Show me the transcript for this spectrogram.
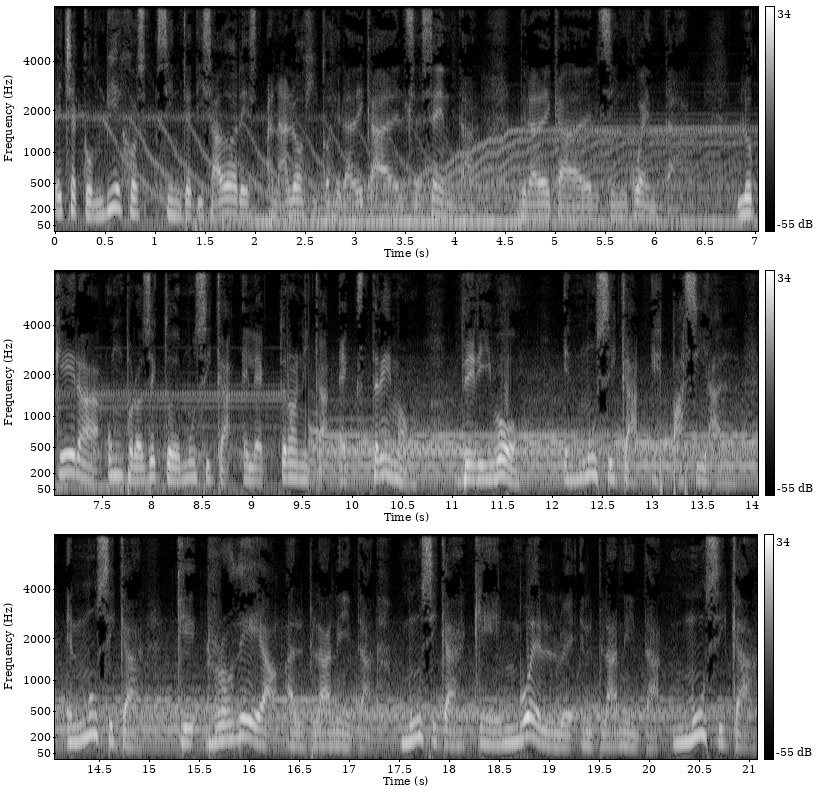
hecha con viejos sintetizadores analógicos de la década del 60, de la década del 50. Lo que era un proyecto de música electrónica extremo derivó en música espacial, en música que rodea al planeta, música que envuelve el planeta, música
